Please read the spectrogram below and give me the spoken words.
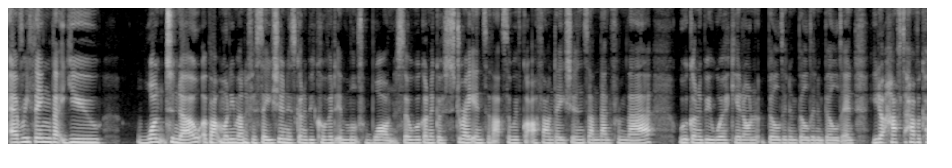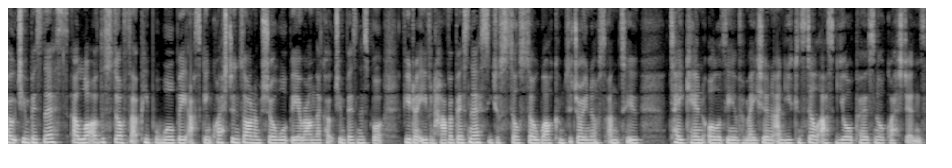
Everything that you want to know about money manifestation is going to be covered in month one. So we're going to go straight into that. So we've got our foundations, and then from there, we're going to be working on building and building and building. You don't have to have a coaching business. A lot of the stuff that people will be asking questions on, I'm sure, will be around their coaching business. But if you don't even have a business, you're still so welcome to join us and to take in all of the information and you can still ask your personal questions.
